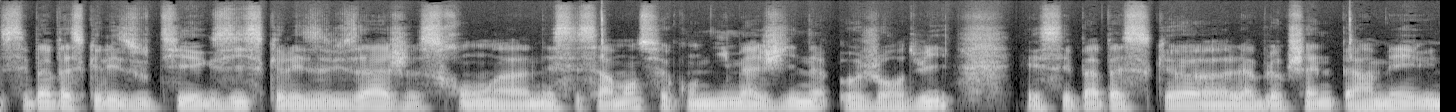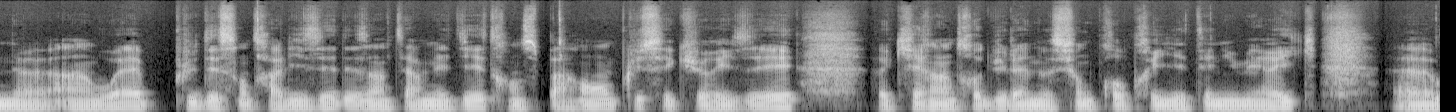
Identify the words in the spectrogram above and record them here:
c'est pas parce que les outils existent que les usages seront nécessairement ceux qu'on imagine aujourd'hui et c'est pas parce que la blockchain permet une un web plus décentralisé, des intermédiaires transparents, plus sécurisé, euh, qui réintroduit la notion de propriété numérique euh, ou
